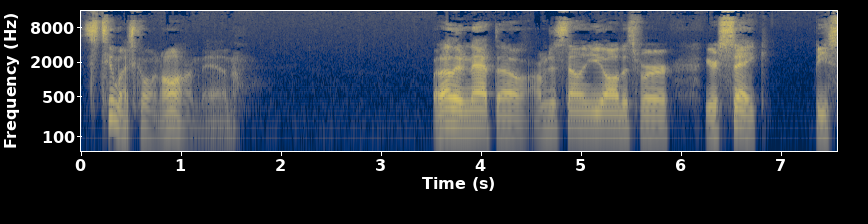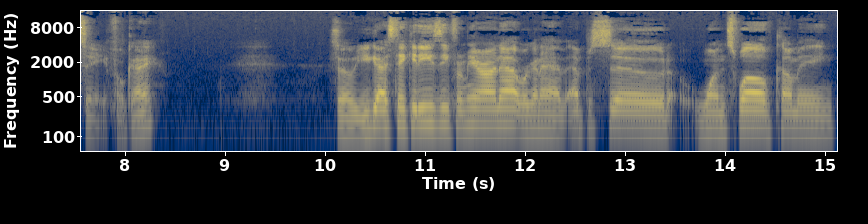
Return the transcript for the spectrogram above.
it's too much going on, man. But other than that, though, I'm just telling you all this for your sake. Be safe, okay? So you guys take it easy from here on out. We're going to have episode 112 coming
